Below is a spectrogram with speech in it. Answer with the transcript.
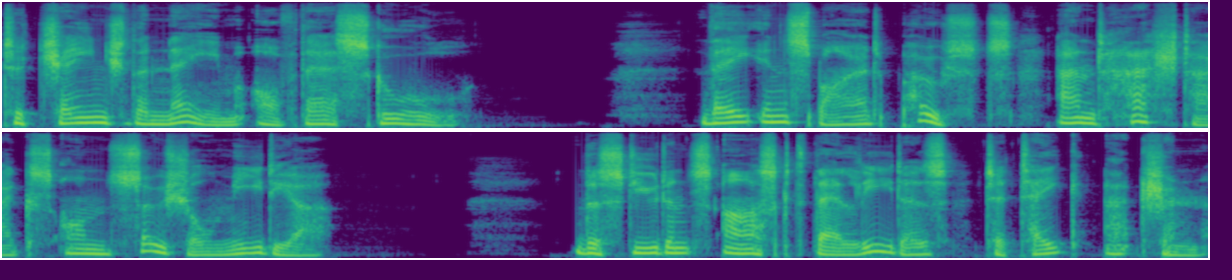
to change the name of their school. They inspired posts and hashtags on social media the students asked their leaders to take action.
